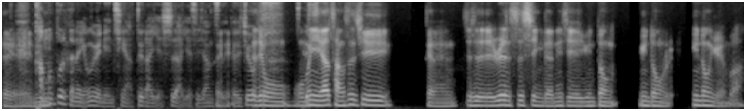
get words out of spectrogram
对，他们不可能永远年轻啊。对了，也是啊，也是这样子。而且我我们也要尝试去，可能就是认识新的那些运动运动运动员吧。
